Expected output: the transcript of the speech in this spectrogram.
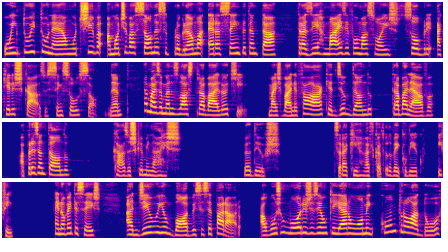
o intuito, né, a, motiva, a motivação desse programa era sempre tentar trazer mais informações sobre aqueles casos sem solução, né? É mais ou menos o nosso trabalho aqui. Mas vale falar que a Jill Dando trabalhava apresentando casos criminais. Meu Deus. Será que vai ficar tudo bem comigo? Enfim. Em 96, a Jill e o Bob se separaram. Alguns rumores diziam que ele era um homem controlador,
